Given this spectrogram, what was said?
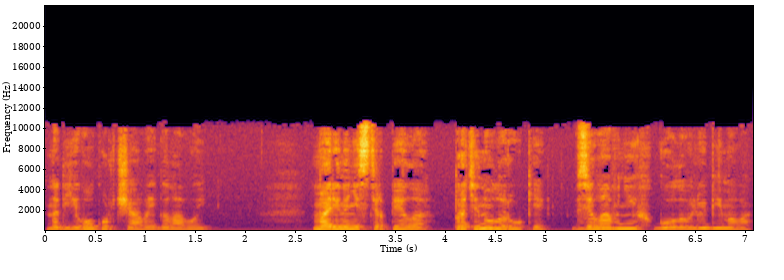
над его курчавой головой. Марина не стерпела, протянула руки, взяла в них голову любимого.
